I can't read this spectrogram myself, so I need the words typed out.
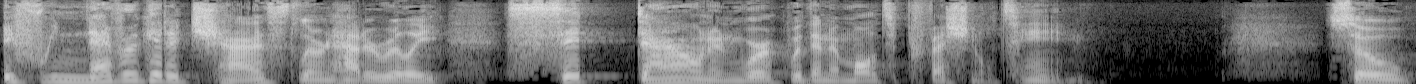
if we never get a chance to learn how to really sit down and work within a multi professional team? So,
